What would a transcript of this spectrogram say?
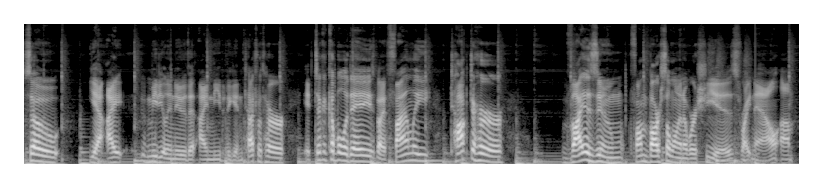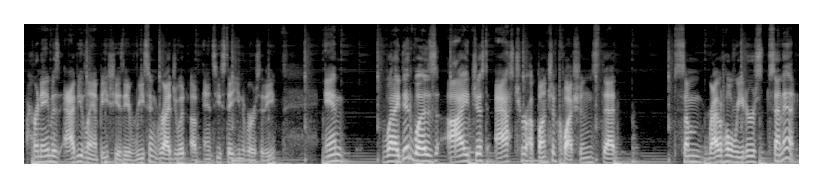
So yeah i immediately knew that i needed to get in touch with her. It took a couple of days but i finally talked to her via Zoom from Barcelona, where she is right now. Um, her name is Abby Lampe. She is a recent graduate of NC State University. And what I did was I just asked her a bunch of questions that some rabbit hole readers sent in.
